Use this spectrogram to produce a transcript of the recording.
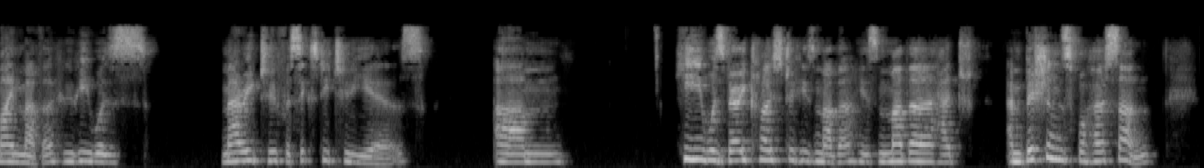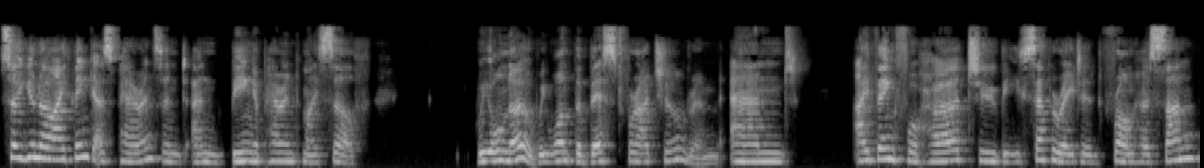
my mother, who he was married to for 62 years, um, he was very close to his mother. His mother had ambitions for her son. So, you know, I think as parents and, and being a parent myself, we all know we want the best for our children. And I think for her to be separated from her son,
